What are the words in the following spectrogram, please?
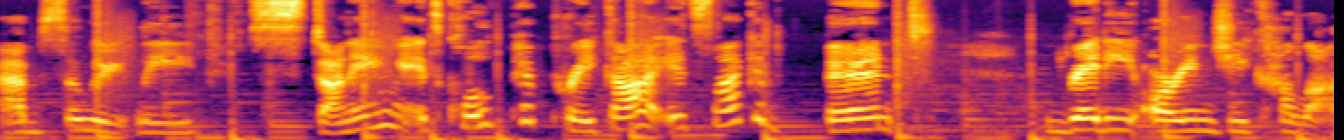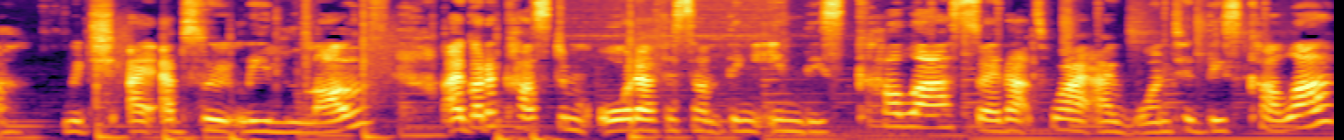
absolutely stunning. It's called Paprika. It's like a burnt reddy orangey color which I absolutely love. I got a custom order for something in this color so that's why I wanted this color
